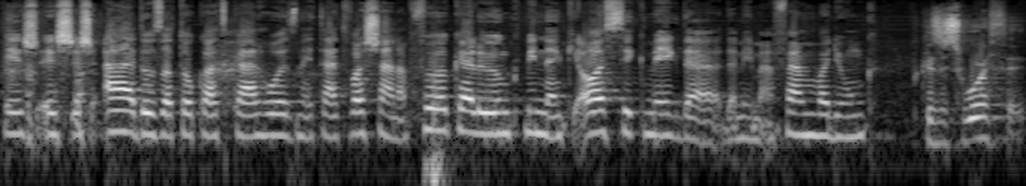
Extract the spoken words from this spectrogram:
És, és, és áldozatokat kell hozni. Tehát vasárnap fölkelünk, mindenki alszik még, de, de mi már fenn vagyunk, Because it's worth it.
